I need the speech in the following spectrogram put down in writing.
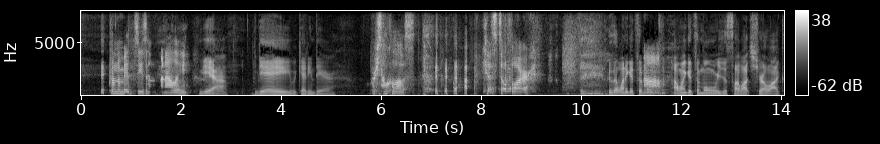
from the mid season finale. yeah. Yay, we're getting there. We're so close. yes, so far. Because I want to get some. Um, I want to get some moment where we just talk about Sherlock,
